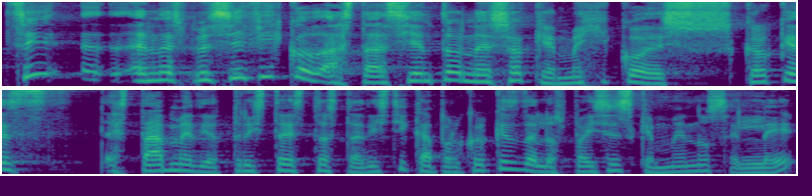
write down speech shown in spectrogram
sí, en específico, hasta siento en eso que México es. Creo que es, está medio triste esta estadística, pero creo que es de los países que menos se lee.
